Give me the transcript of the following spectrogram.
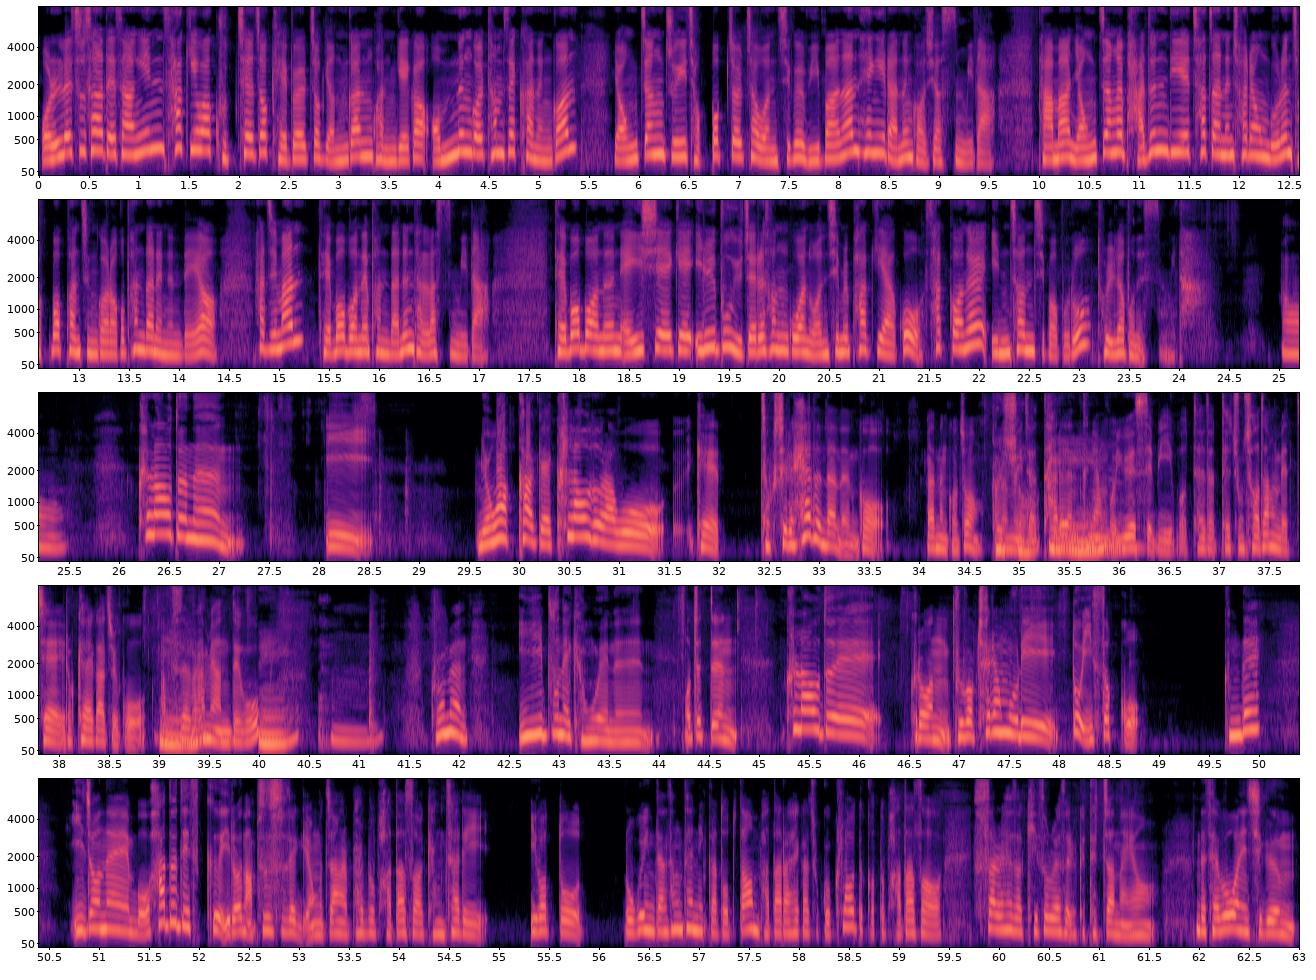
원래 수사 대상인 사기와 구체적 개별적 연관 관계가 없는 걸 탐색하는 건 영장주의 적법 절차 원칙을 위반한 행위라는 것이었습니다. 다만 영장을 받은 뒤에 찾아낸 촬영물은 적법한 증거라고 판단했는데요. 하지만 대법원의 판단은 달랐습니다. 대법원은 A씨에게 일부 유죄를 선고한 원심을 파기하고 사건을 인천지법으로 돌려보냈습니다. 어, 클라우드는 이 명확하게 클라우드라고 이렇게 적시를 해야 된다는 거라는 거죠. 그렇죠. 그러면 이제 다른 음. 그냥 뭐 USB 뭐 대, 대충 저장 매체 이렇게 해가지고 압수색을 음. 하면 안 되고. 네. 음, 그러면 이분의 경우에는 어쨌든 클라우드에 그런 불법 촬영물이 또 있었고, 근데 이전에 뭐 하드디스크 이런 압수수색 영장을 발부받아서 경찰이 이것도 로그인된 상태니까 너도 다운 받아라 해가지고 클라우드 것도 받아서 수사를 해서 기소를 해서 이렇게 됐잖아요. 근데 대법원이 지금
